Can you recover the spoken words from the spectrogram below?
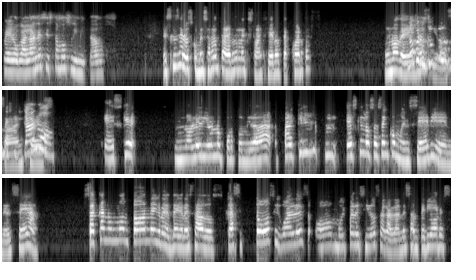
pero galanes sí estamos limitados. Es que se los comenzaron a traer del extranjero, ¿te acuerdas? Uno de No, pero ellos, incluso Iván los Sánchez. mexicanos. Es que no le dieron oportunidad. ¿Para qué? Es que los hacen como en serie, en el SEA. Sacan un montón de egre- de egresados, casi todos iguales o muy parecidos a galanes anteriores.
